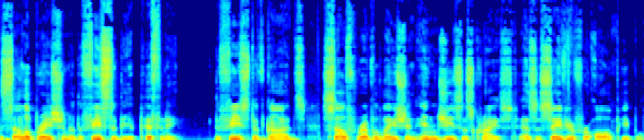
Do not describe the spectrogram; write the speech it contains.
The celebration of the Feast of the Epiphany, the feast of God's self revelation in Jesus Christ as a Savior for all people.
